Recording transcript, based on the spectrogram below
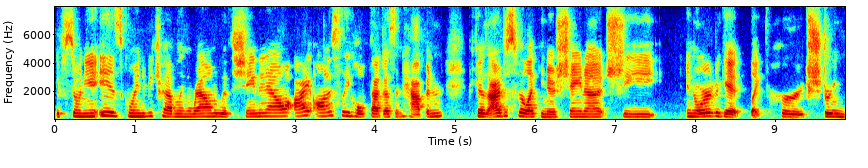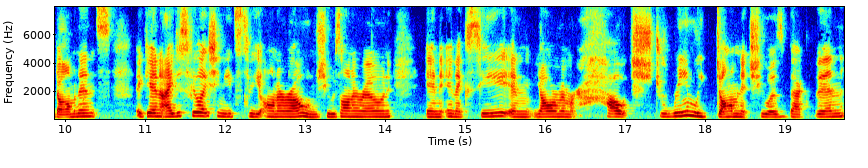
if Sonya is going to be traveling around with Shayna now. I honestly hope that doesn't happen because I just feel like, you know, Shayna, she in order to get like her extreme dominance again, I just feel like she needs to be on her own. She was on her own in NXT, and y'all remember how extremely dominant she was back then.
